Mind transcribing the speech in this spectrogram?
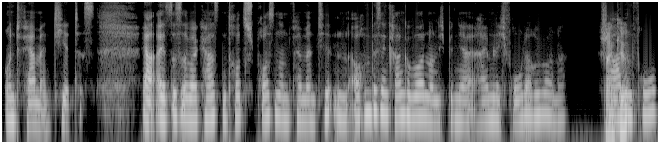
und Fermentiertes. Ja, jetzt ist aber Carsten trotz Sprossen und Fermentierten auch ein bisschen krank geworden und ich bin ja heimlich froh darüber, ne? Schadenfroh.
